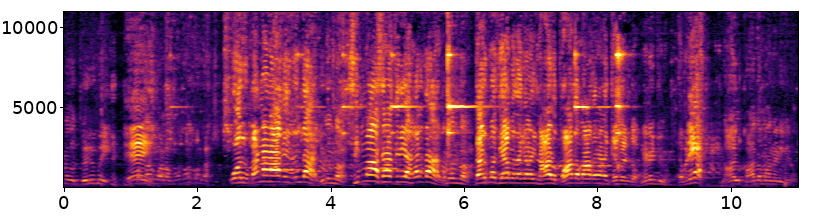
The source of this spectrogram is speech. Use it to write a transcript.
பதாகோலமான ஒரு பெருமை. ஒரு மன்னனாக இருந்தால் இருந்தால். சிம்மாசனத்திலே அமர்ந்தால். தர்ம தேவதைகளை நாலு பாதமாக நினைக்க வேண்டும். நினைக்கணும் எப்படியே நாலு பாதமா நினைக்கணும்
